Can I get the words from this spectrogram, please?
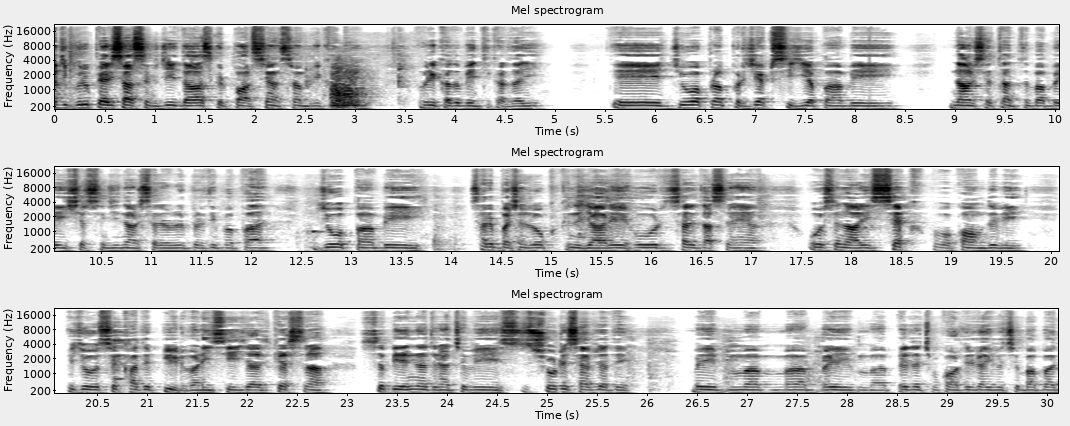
ਅੱਜ ਗੁਰੂ ਪਿਆਰੀ ਸਾਧ ਸੰਗਤ ਜੀ ਦਾਸ ਕਿਰਪਾਲ ਸਿੰਘ ਸ੍ਰ ਅਮਰੀਕਾ ਤੋਂ ਅਮਰੀਕਾ ਤੋਂ ਬੇਨਤੀ ਕਰਦਾ ਜੀ। ਤੇ ਜੋ ਆਪਣਾ ਪ੍ਰੋਜੈਕਟ ਸੀ ਜੀ ਆਪਾਂ ਵੀ ਨਾਨਕ ਸਤੰਤ ਬਾਬਾ ਈਸ਼ਰ ਸਿੰਘ ਜੀ ਨਾਨਕ ਸਰਵਰ ਬਾਬਾ, ਜੋ ਆਪਾਂ ਵੀ ਸਾਰੇ ਬਚਨ ਲੋਕ ਨਜ਼ਾਰੇ ਹੋਰ ਸਾਰੇ ਦੱਸ ਰਹੇ ਆ ਉਸ ਦੇ ਨਾਲ ਹੀ ਸਿੱਖ ਕੌਮ ਦੇ ਵੀ ਵੀ ਜੋ ਸਿੱਖਾਂ ਤੇ ਭੀੜ ਬਣੀ ਸੀ ਜਾਂ ਕਿਸ ਤਰ੍ਹਾਂ, ਸਭ ਇਹਨਾਂ ਦਿਨਾਂ ਚ ਵੀ ਛੋਟੇ ਸਾਹਿਬਜ਼ਾਦੇ ਬਈ ਬਈ, ਮ- ਪਹਿਲਾਂ ਚਮਕੌਰ ਦੀ ਲੜਾਈ ਵਿੱਚ ਬਾਬਾ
